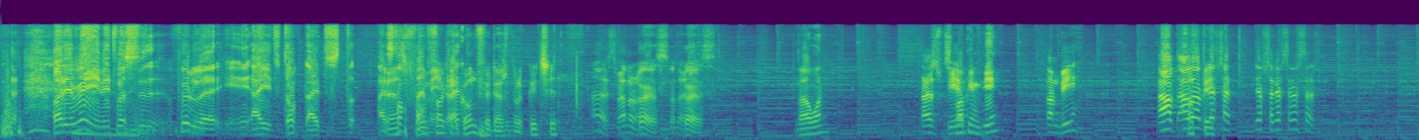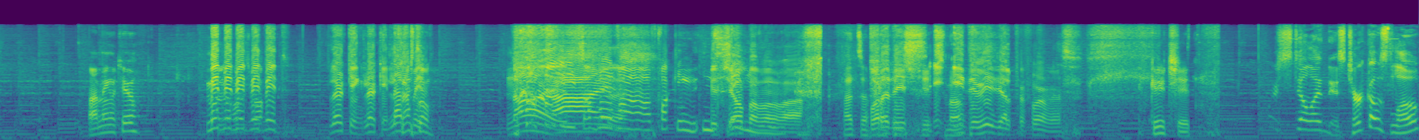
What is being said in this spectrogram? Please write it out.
What do you mean? It was uh, full. Uh, I stopped. I, st I That's stopped full spamming, fucking right? confidence, bro. Good shit. Oh, it's Valorant. Of course, of course. No one. That's B. Smoking B. On B. Out, out, out, left side, left side, left side, left side. Timing with you. Mid, mid, mid, mid, mid. Lurking, lurking. Last Last mid. low. Nice. Avova, fucking insane. Good job, Avova. That's a What are these shit smoke. individual performance? Good shit. We're still in this. Turko's low.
